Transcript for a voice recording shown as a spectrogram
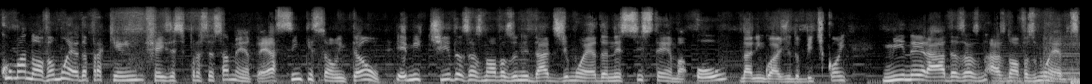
com uma nova moeda para quem fez esse processamento. É assim que são, então, emitidas as novas unidades de moeda nesse sistema, ou, na linguagem do Bitcoin, mineradas as, as novas moedas.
